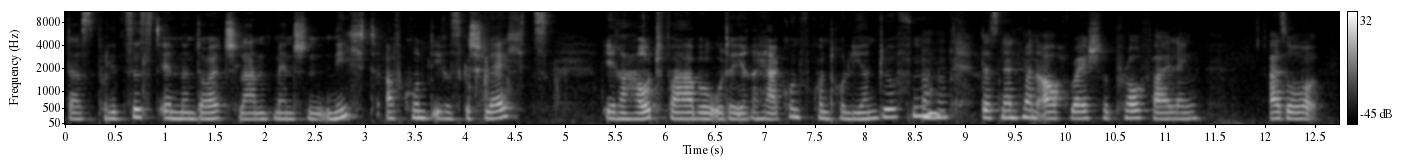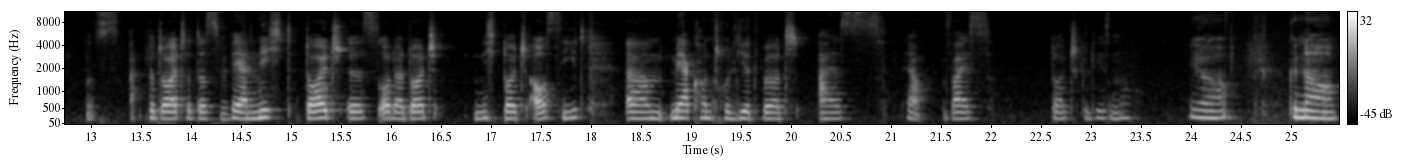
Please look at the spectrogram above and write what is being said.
dass PolizistInnen in Deutschland Menschen nicht aufgrund ihres Geschlechts, ihrer Hautfarbe oder ihrer Herkunft kontrollieren dürfen. Mhm. Das nennt man auch Racial Profiling. Also das bedeutet, dass wer nicht deutsch ist oder deutsch, nicht deutsch aussieht, ähm, mehr kontrolliert wird als ja, weiß deutsch gelesene. Ja, genau.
